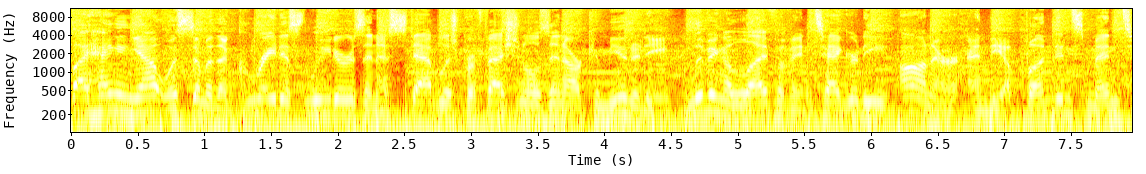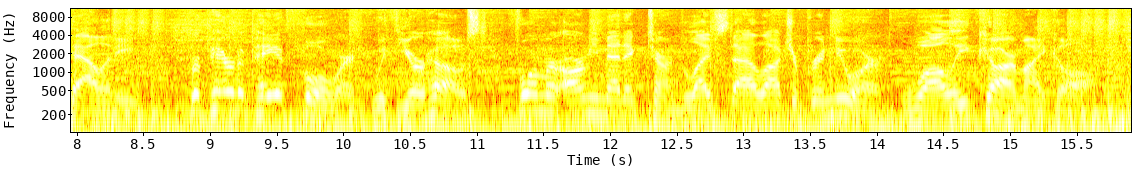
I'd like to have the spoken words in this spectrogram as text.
by hanging out with some of the greatest leaders and established professionals in our community, living a life of integrity, honor, and the abundance mentality. Prepare to pay it forward with your host, former Army medic turned lifestyle entrepreneur, Wally Carmichael.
